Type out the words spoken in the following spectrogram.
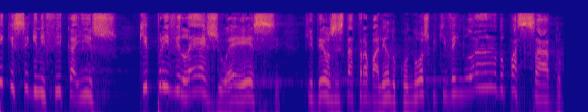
Que, que significa isso? Que privilégio é esse que Deus está trabalhando conosco e que vem lá do passado?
